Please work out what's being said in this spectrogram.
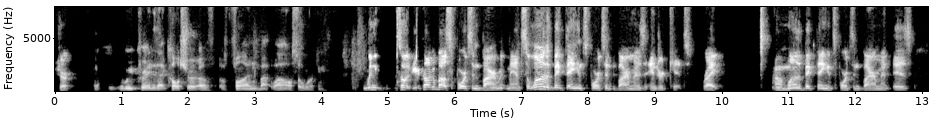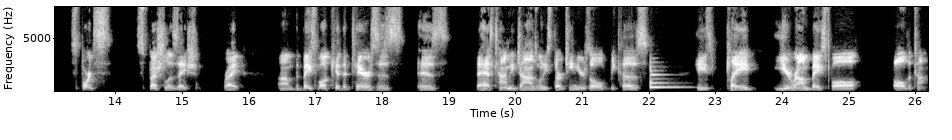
Sure. We created that culture of, of fun but while also working. When you, so you're talking about sports environment, man. So one of the big thing in sports environment is injured kids, right? Um, one of the big thing in sports environment is sports specialization, right? Um, the baseball kid that tears his his that has Tommy Johns when he's 13 years old because he's played year round baseball all the time,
